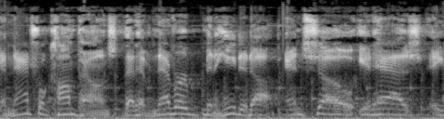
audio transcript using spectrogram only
and natural compounds that have never been heated up. And so it has a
